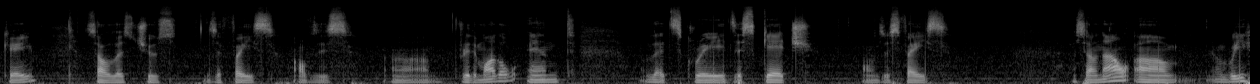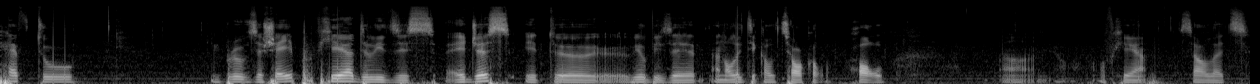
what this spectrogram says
Okay so let's choose the face of this um, 3D model and let's create the sketch on this face. So now um, we have to improve the shape here delete these edges. It uh, will be the analytical circle hole uh, of here. So let's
